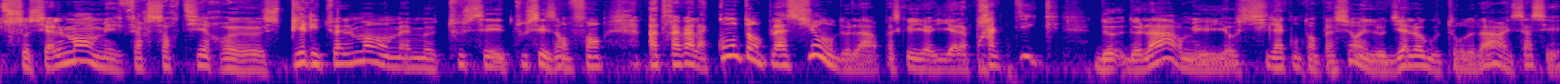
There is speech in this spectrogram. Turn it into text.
socialement, mais faire sortir spirituellement même tous ces tous ces enfants à travers la la contemplation de l'art, parce qu'il y, a la pratique de, l'art, mais il y a aussi la contemplation et le dialogue autour de l'art. Et ça, c'est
